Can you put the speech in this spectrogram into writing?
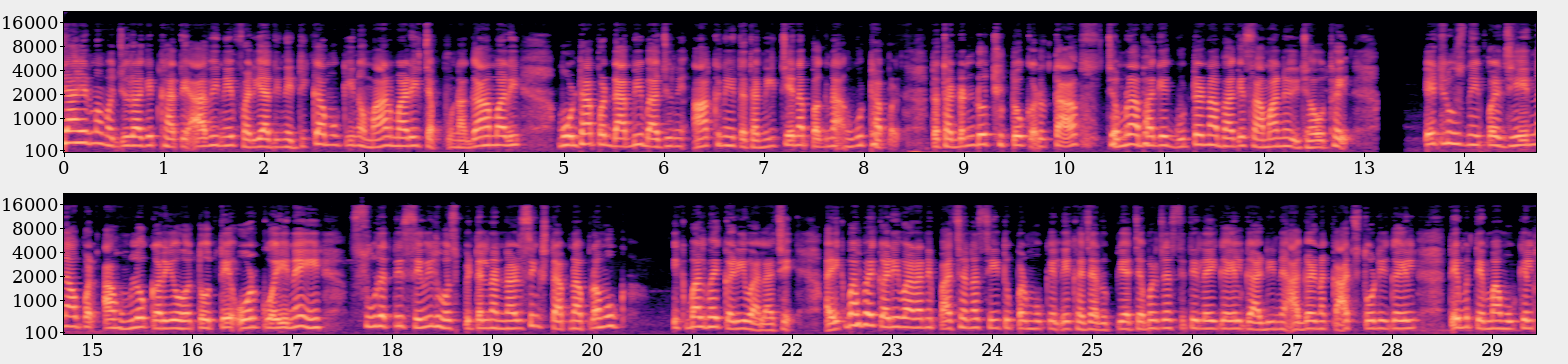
જાહેરમાં મજૂરા ગેટ ખાતે આવીને ફરિયાદીને ઢીકા મૂકીનો માર મારી, ચપ્પુના ગા મારી, મોઢા પર ડાબી બાજુની આંખને તથા નીચેના પગના અંગૂઠા પર તથા દંડો છૂટો કરતા જમણા ભાગે, ઘૂંટણના ભાગે સામાન્ય ઇજાઓ થઈ એટલું જ નહીં, પણ જેના ઉપર આ હુમલો કર્યો હતો તે ઓર કોઈ નહીં, સુરતની સિવિલ હોસ્પિટલના નર્સિંગ સ્ટાફના પ્રમુખ ઇકબાલભાઈ કડીવાલા છે. આ ઇકબાલભાઈ કડીવાલાને પાછળના સીટ ઉપર મૂકેલ એક હજાર રૂપિયા જબરજસ્તીથી લઈ ગયેલ, ગાડીને આગળના કાચ તોડી ગયેલ, તેમજ તેમાં મૂકેલ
